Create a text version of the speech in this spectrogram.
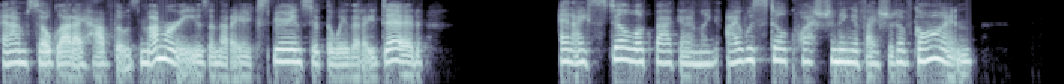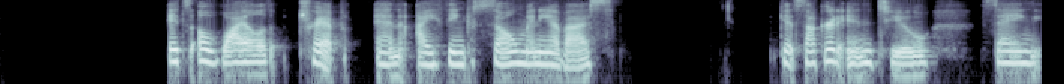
And I'm so glad I have those memories and that I experienced it the way that I did and I still look back and I'm like, I was still questioning if I should have gone. It's a wild trip. And I think so many of us get suckered into saying,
